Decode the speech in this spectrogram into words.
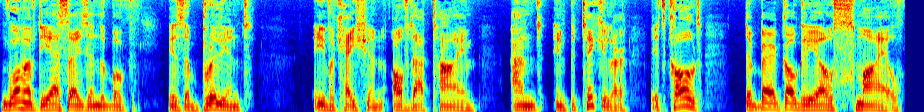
one of the essays in the book is a brilliant evocation of that time. And in particular, it's called the Bergoglio Smile.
